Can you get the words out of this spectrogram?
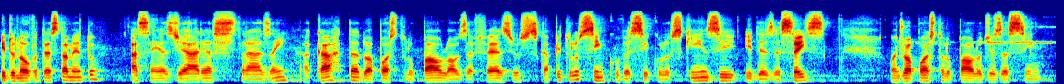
E do Novo Testamento, as senhas diárias trazem a carta do apóstolo Paulo aos Efésios, capítulo 5, versículos 15 e 16, onde o apóstolo Paulo diz assim:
